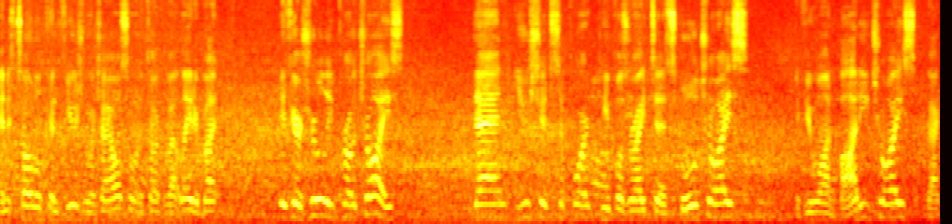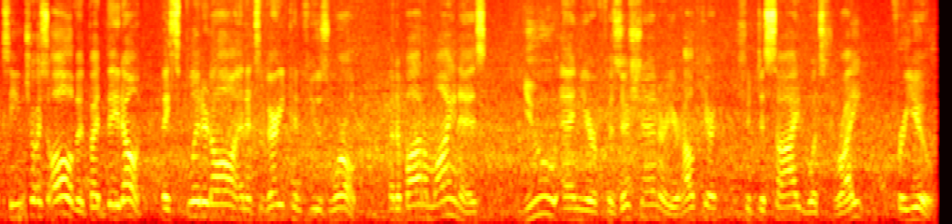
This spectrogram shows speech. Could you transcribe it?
and it's total confusion, which I also want to talk about later. But if you're truly pro-choice, then you should support people's right to school choice. If you want body choice, vaccine choice, all of it, but they don't. They split it all and it's a very confused world. But the bottom line is you and your physician or your healthcare should decide what's right for you.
